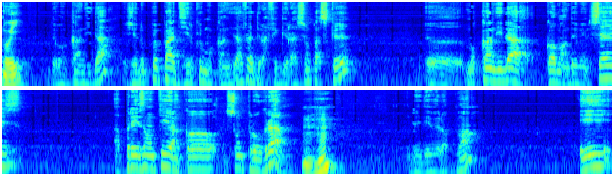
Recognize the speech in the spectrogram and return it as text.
Oui. De mon candidat. Je ne peux pas dire que mon candidat fait de la figuration parce que euh, mon candidat, comme en 2016, a présenté encore son programme Mhm. de développement et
